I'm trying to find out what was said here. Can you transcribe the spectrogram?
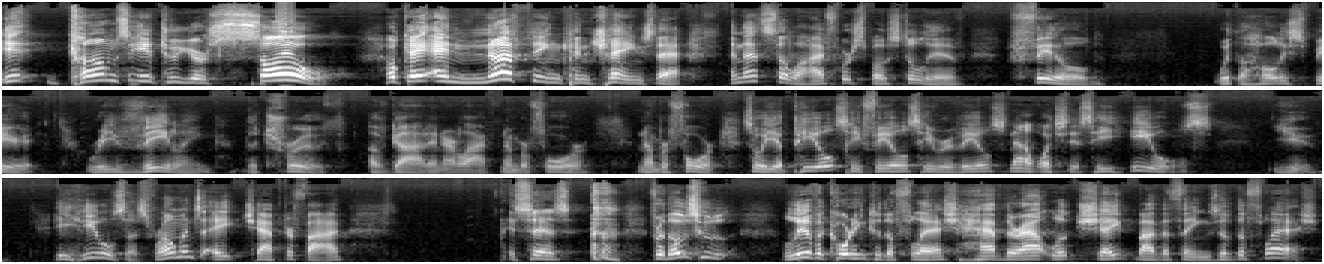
it comes into your soul Okay, and nothing can change that. And that's the life we're supposed to live, filled with the Holy Spirit, revealing the truth of God in our life. Number four. Number four. So he appeals, he feels, he reveals. Now watch this. He heals you. He heals us. Romans 8, chapter 5, it says, For those who live according to the flesh have their outlook shaped by the things of the flesh.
